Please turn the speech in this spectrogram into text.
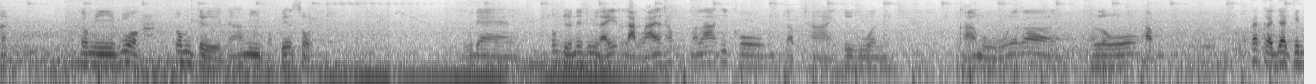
ฮะก็มีพวกต้มจืดนะครับมีปอเปี๊ยะสดหมูแดงต้มจืดเนี่ยมีหลายหลากหลายครับมะระที่โคงจับชายตือหวน ขาหมูแล้วก็พะโล้ครับ ถ้าเกิดจะกิน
